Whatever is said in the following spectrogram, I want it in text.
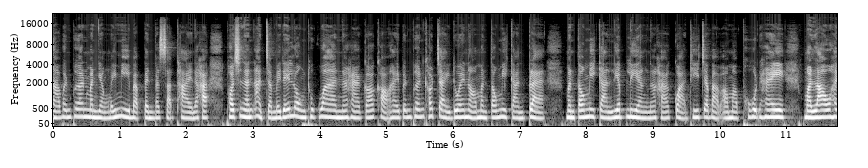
นะ เพื่อนๆ มันยังไม่มีแบบเป็นภาษาไทยนะคะ เพราะฉะนั้นอาจจะไม่ได้ลงทุกวันนะคะ ก็ขอให้เพื่อนๆเข้าใจด้วยเนาะมันต้องมีการแปลมันต้องมีมีการเรียบเรียงนะคะ กว่าที่จะแบบเอามาพูดให้มาเล่าให้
